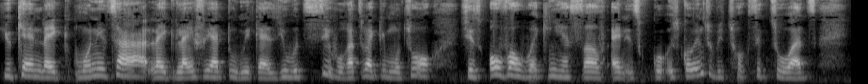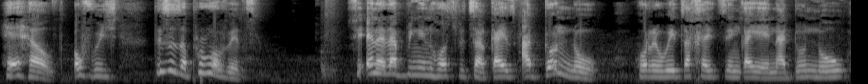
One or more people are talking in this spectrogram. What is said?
you can like monitor like life here to me guys you would see who she's overworking herself and it's, go it's going to be toxic towards her health of which this is a proof of it. She ended up being in hospital guys. I don't know. And I don't know.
